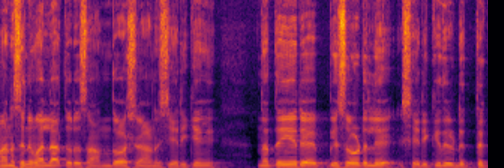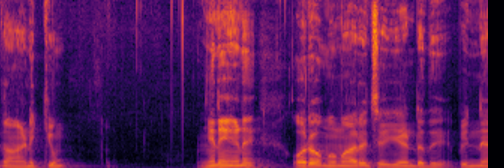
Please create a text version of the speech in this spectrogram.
മനസ്സിന് വല്ലാത്തൊരു സന്തോഷമാണ്. ശരിക്കും ഇന്നത്തെ ഈ ഒരു എപ്പിസോഡിൽ ശരിക്കും ഇത് എടുത്ത് കാണിക്കും. ഇങ്ങനെയാണ് ഓരോ ഉമ്മമാരും ചെയ്യേണ്ടത്. പിന്നെ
